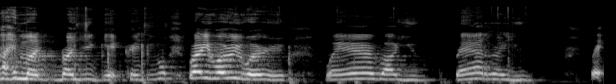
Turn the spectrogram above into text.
I'm a bunch get crazy. Where are you? Where are you? Where are you? Where are you? Where are you? Wait.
